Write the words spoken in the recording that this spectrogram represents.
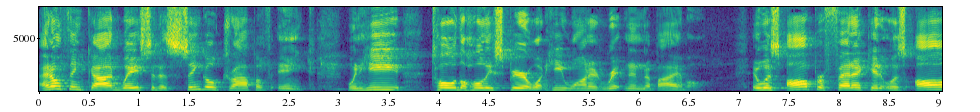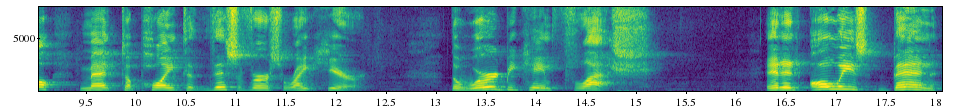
I don't think God wasted a single drop of ink when He told the Holy Spirit what He wanted written in the Bible. It was all prophetic, and it was all meant to point to this verse right here. The Word became flesh. It had always been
